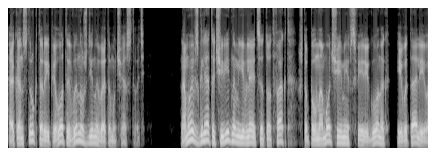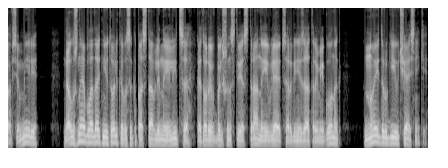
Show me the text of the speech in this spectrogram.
а конструкторы и пилоты вынуждены в этом участвовать. На мой взгляд, очевидным является тот факт, что полномочиями в сфере гонок и в Италии, и во всем мире должны обладать не только высокопоставленные лица, которые в большинстве стран и являются организаторами гонок, но и другие участники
